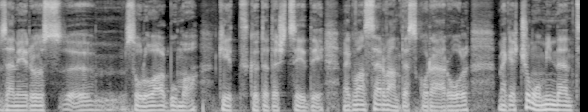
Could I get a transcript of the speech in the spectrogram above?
zenéről szóló albuma, két kötetes CD, meg van Cervantes koráról, meg egy csomó mindent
